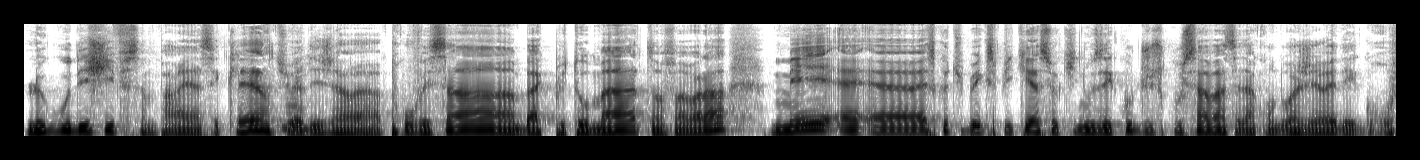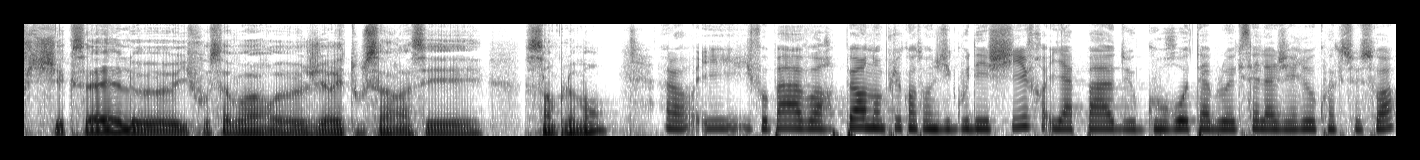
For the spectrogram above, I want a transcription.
Le goût des chiffres, ça me paraît assez clair. Tu Ouais. as déjà prouvé ça, un bac plutôt maths, enfin voilà. Mais euh, euh, est-ce que tu peux expliquer à ceux qui nous écoutent jusqu'où ça va? C'est-à-dire qu'on doit gérer des gros fichiers Excel, euh, il faut savoir euh, gérer tout ça assez simplement. Alors, il ne faut pas avoir peur non plus quand on dit goût des chiffres. Il n'y a pas de gros tableau Excel à gérer ou quoi que ce soit.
